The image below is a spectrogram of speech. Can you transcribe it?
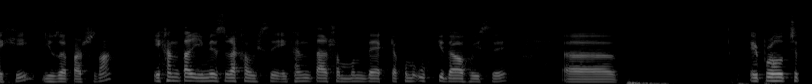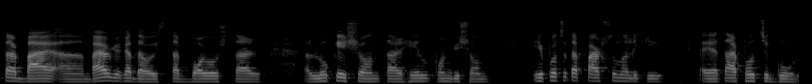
দেখি, ইউজার পার্সোনা এখানে তার ইমেজ রাখা হয়েছে, এখানে তার সম্বন্ধে একটা কোনো উক্তি দেওয়া হয়েছে এরপর হচ্ছে তার বায়োডাটা দেওয়া হয়েছে, তার বয়স, তার লোকেশন তার হেলথ কন্ডিশন এরপর হচ্ছে তার পার্সোনালিটি তারপর হচ্ছে গোল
